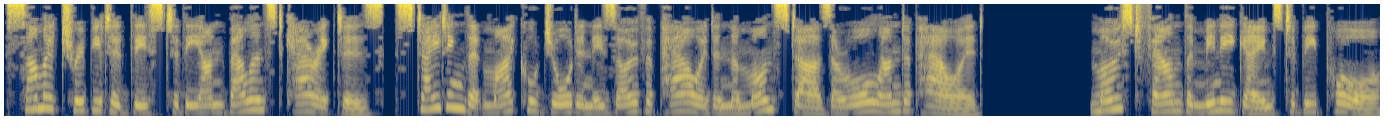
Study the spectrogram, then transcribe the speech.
Some attributed this to the unbalanced characters, stating that Michael Jordan is overpowered and the Monstars are all underpowered. Most found the minigames to be poor.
